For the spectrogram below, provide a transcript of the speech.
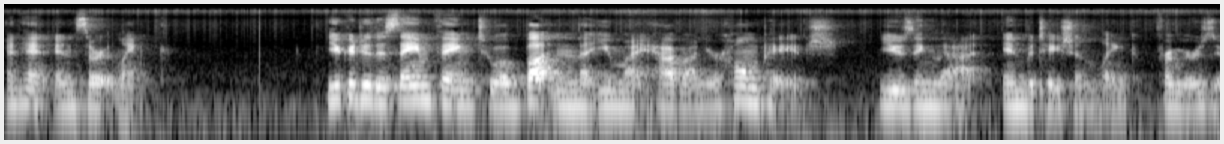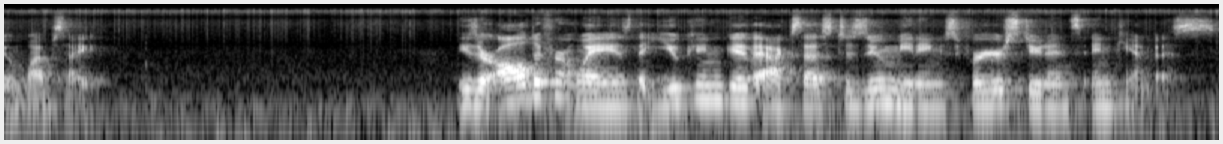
and hit insert link. You could do the same thing to a button that you might have on your home page using that invitation link from your Zoom website. These are all different ways that you can give access to Zoom meetings for your students in Canvas.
